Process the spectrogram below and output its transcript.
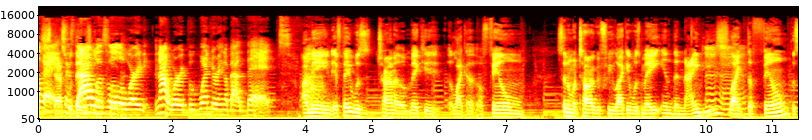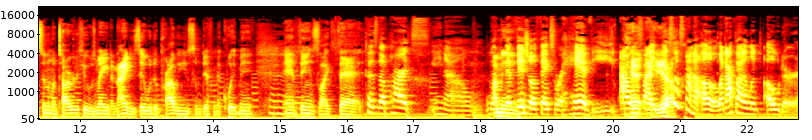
okay That's what they i was, was a little worried not worried but wondering about that I mean, if they was trying to make it like a, a film cinematography, like it was made in the 90s, Mm-hmm. like the film, the cinematography was made in the 90s, they would have probably used some different equipment Mm-hmm. and things like that. because the parts you know when I mean- the visual effects were heavy i was He- like yeah. this looks kind of old like i thought it looked older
